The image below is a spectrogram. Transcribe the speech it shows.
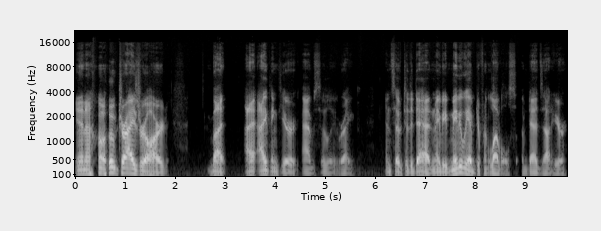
you know, who tries real hard. But I I think you're absolutely right. And so to the dad, maybe maybe we have different levels of dads out here,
